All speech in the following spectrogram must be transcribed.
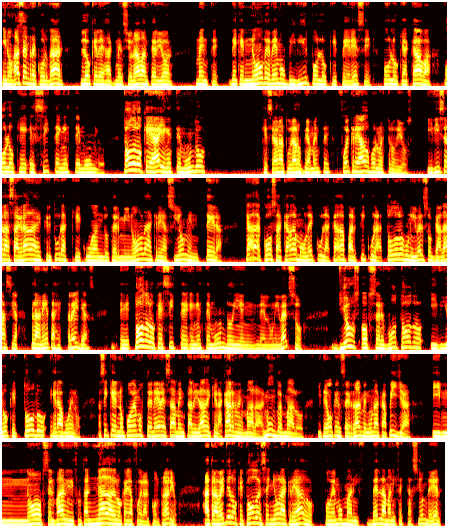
Y nos hacen recordar lo que les mencionaba anteriormente, de que no debemos vivir por lo que perece, por lo que acaba, por lo que existe en este mundo. Todo lo que hay en este mundo, que sea natural obviamente, fue creado por nuestro Dios. Y dice las Sagradas Escrituras que cuando terminó la creación entera, cada cosa, cada molécula, cada partícula, todos los universos, galaxias, planetas, estrellas, eh, todo lo que existe en este mundo y en el universo, Dios observó todo y vio que todo era bueno. Así que no podemos tener esa mentalidad de que la carne es mala, el mundo es malo y tengo que encerrarme en una capilla y no observar ni disfrutar nada de lo que hay afuera. Al contrario, a través de lo que todo el Señor ha creado, podemos ver la manifestación de Él.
